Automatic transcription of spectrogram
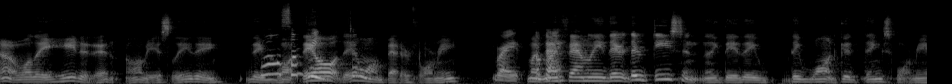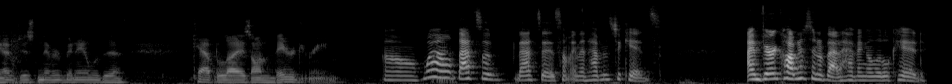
Oh well, they hated it. Obviously, they they Well, want they all they don't- want better for me. Right. My, okay. my family, they're they're decent. Like they, they they want good things for me. I've just never been able to capitalize on their dream. oh well, that's a that's it. Something that happens to kids. I'm very cognizant of that. Having a little kid,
